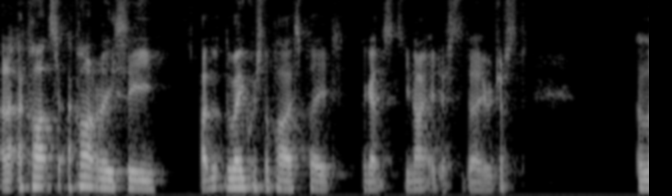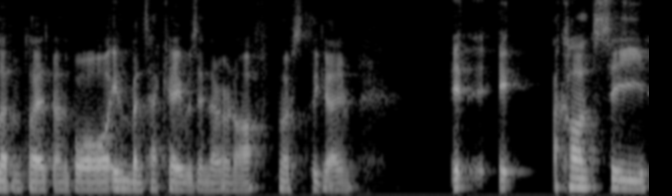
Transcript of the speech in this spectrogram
And I, I can't I can't really see like, the way Crystal Palace played against United yesterday with just eleven players behind the ball. Even Benteke was in their own half most of the game. It it I can't see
